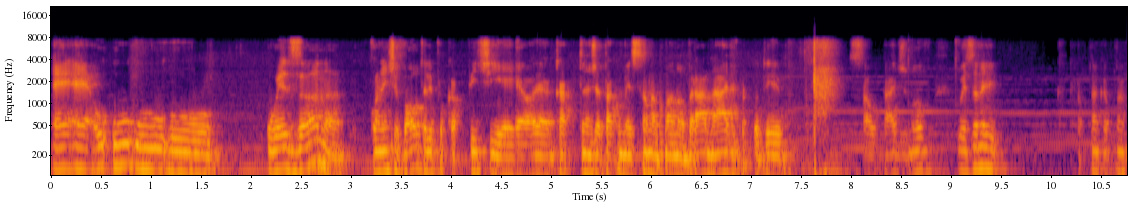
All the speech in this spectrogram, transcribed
É, é, o, o, o, o Exana, quando a gente volta ali pro cockpit e a, a capitã já tá começando a manobrar a nave para poder saltar de novo, o Exana ele. Capitã, capitã.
